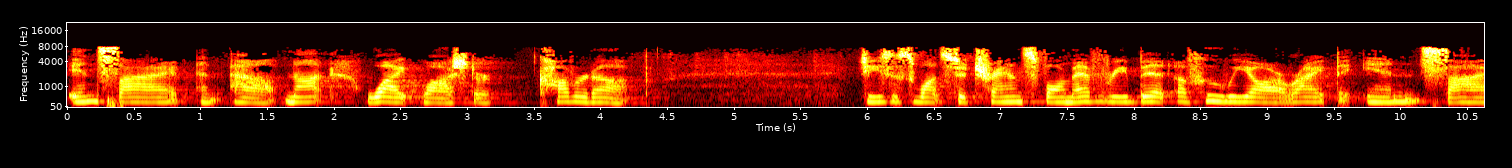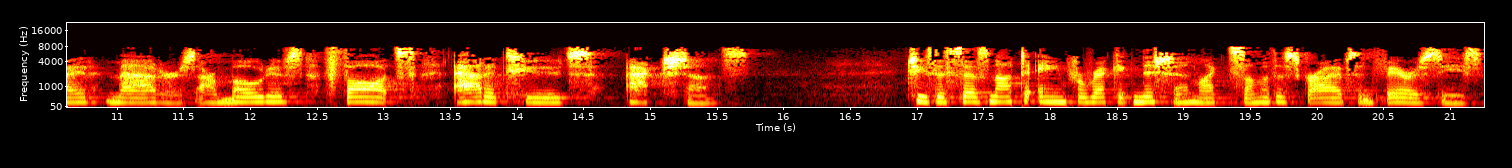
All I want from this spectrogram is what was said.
inside and out, not whitewashed or covered up. Jesus wants to transform every bit of who we are, right? The inside matters. Our motives, thoughts, attitudes, actions. Jesus says not to aim for recognition like some of the scribes and Pharisees,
